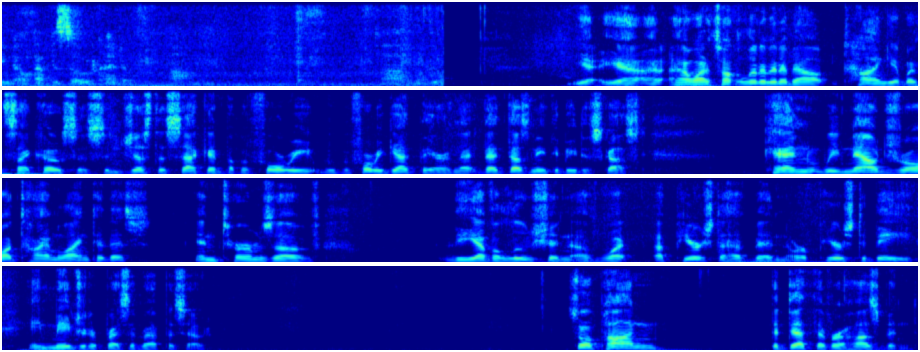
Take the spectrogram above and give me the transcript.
you know, episode kind of, um, um, Yeah, yeah, I, I want to talk a little bit about tying it with psychosis in just a second, but before we, before we get there, and that, that does need to be discussed, can we now draw a timeline to this in terms of the evolution of what appears to have been or appears to be a major depressive episode? So upon the death of her husband,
